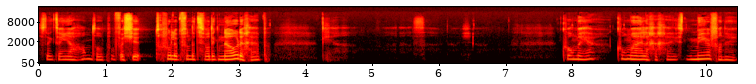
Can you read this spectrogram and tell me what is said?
steek dan je hand op. Of als je het gevoel hebt van dat is wat ik nodig heb. Kom Heer, kom Heilige Geest, meer van U.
